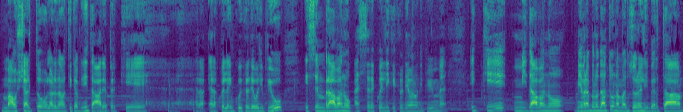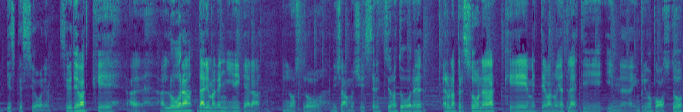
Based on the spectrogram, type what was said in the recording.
ma ho scelto l'aeronautica militare perché eh, era, era quella in cui credevo di più e sembravano essere quelli che credevano di più in me e che mi davano mi avrebbero dato una maggiore libertà di espressione. Si vedeva che eh, allora Dario Magagnini, che era il nostro, diciamoci, selezionatore, era una persona che metteva noi atleti in, in primo posto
